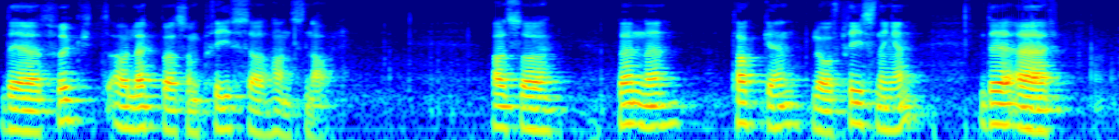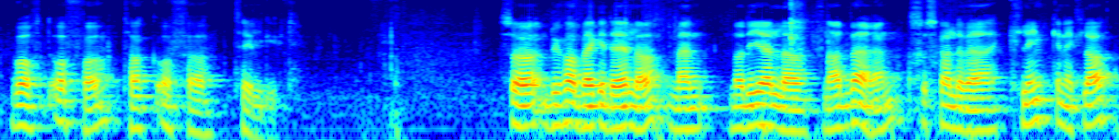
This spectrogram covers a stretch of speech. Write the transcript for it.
Det er frukt av lepper som priser Hans navn. Altså bønnen, takken, lovprisningen, det er vårt offer, takkoffer til Gud. Så du har begge deler, men når det gjelder nadværen, så skal det være klinkende klart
